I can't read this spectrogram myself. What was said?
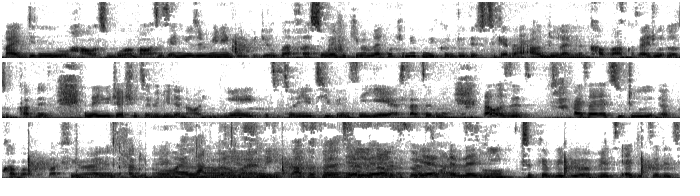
but I didn't know how to go about it. And he was a really good videographer. So when he came, I'm like, okay, maybe we could do this together. I'll do like a cover because I do a lot of covers. And then you just shoot a video, then I'll, yay, put it on YouTube and say, yay, I started my, that was it. I decided to do a cover of Bafira and Adonai. Oh, I love that Okay. one. I That's the first Yeah, one. that the first yes, and then he took a video of it, edited it,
